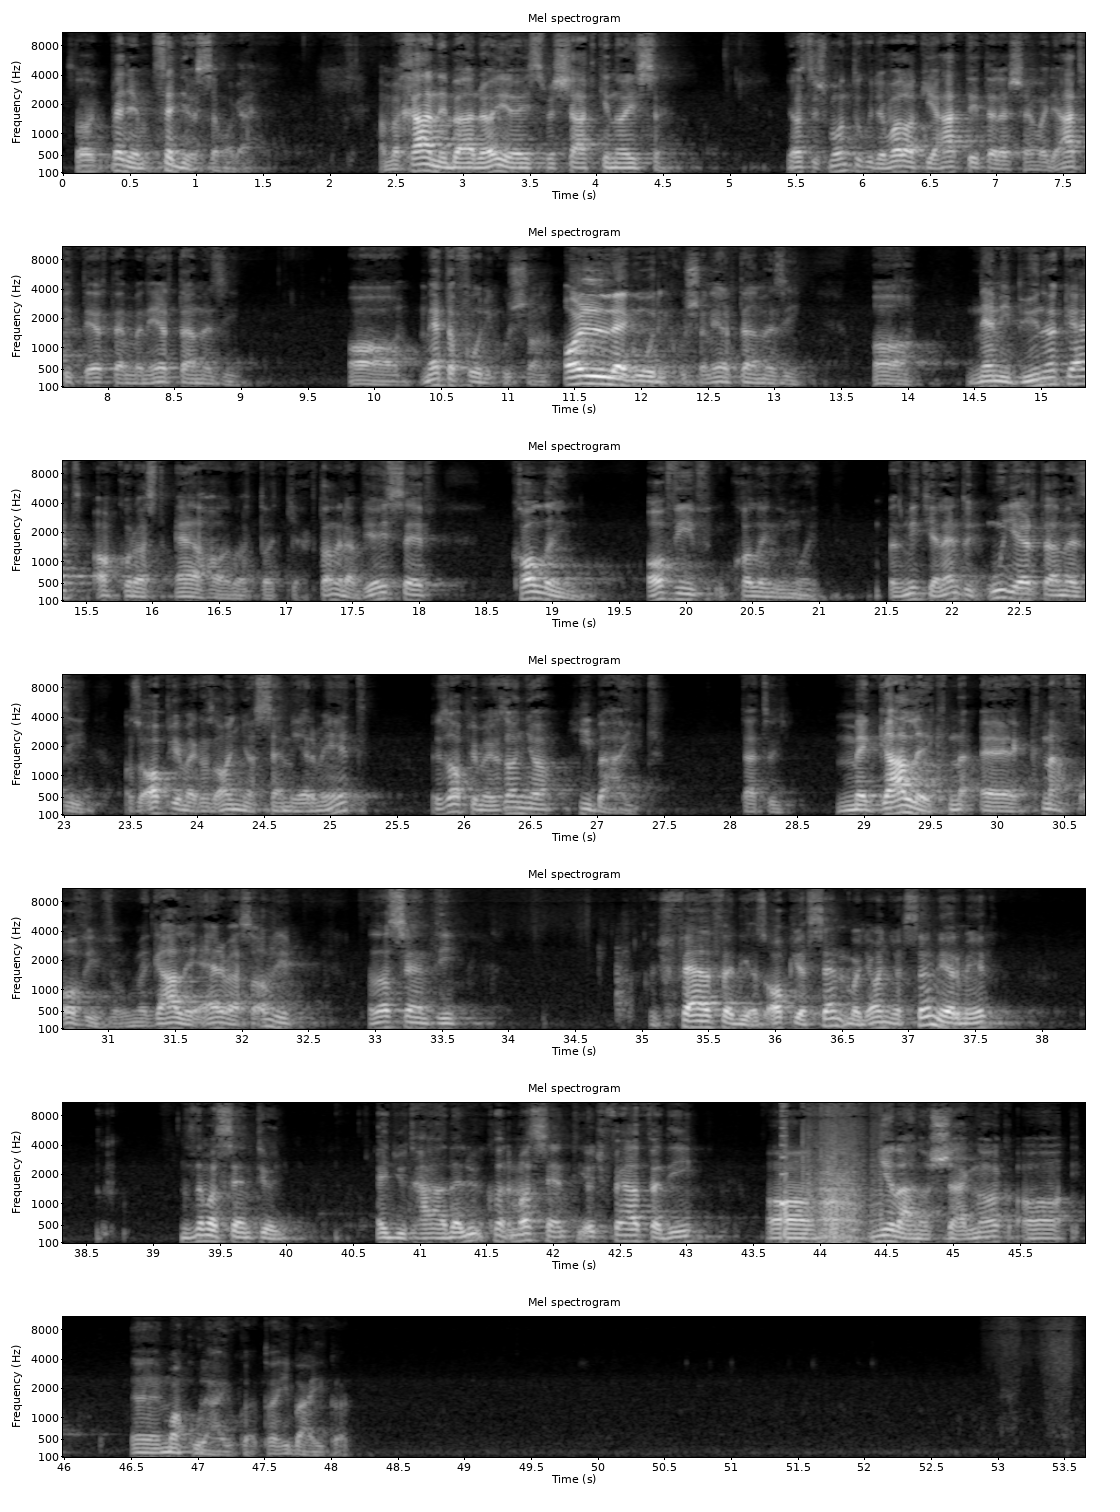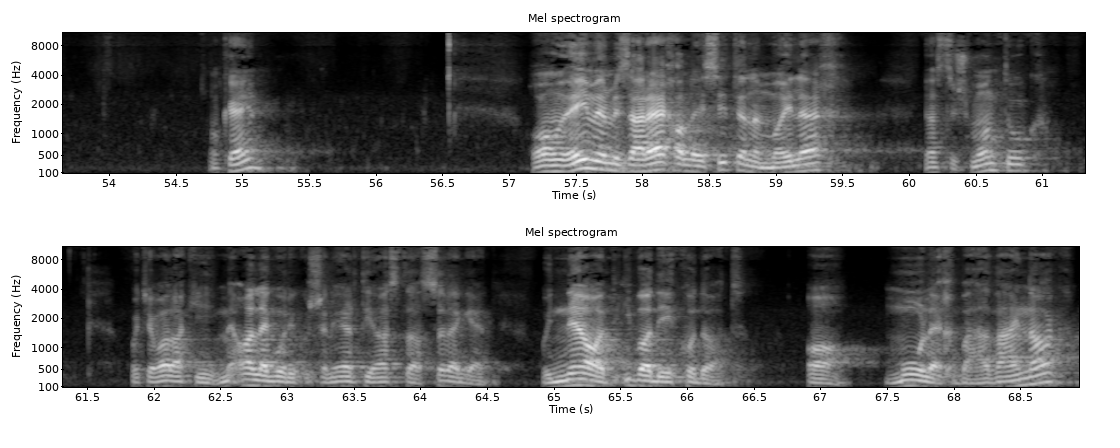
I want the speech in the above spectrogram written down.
Szóval vegyem, szedje össze magát. A mecháni bárra jöjsz, és sát ki Azt is mondtuk, hogy ha valaki áttételesen vagy átvitt értelemben értelmezi, a metaforikusan, allegórikusan értelmezi a nemi bűnöket, akkor azt elhallgattatják. Tanráb Jöjszef, Kalin, Aviv, Kalin. Ez mit jelent? Hogy úgy értelmezi az apja meg az anyja szemérmét, hogy az apja meg az anyja hibáit. Tehát, hogy megale eh, knaf aviv, megale ervász aviv, az azt jelenti, hogy felfedi az apja szem, vagy anyja szemérmét, ez nem azt jelenti, hogy együtt hál velük, hanem azt jelenti, hogy felfedi a nyilvánosságnak a eh, makulájukat, a hibáikat. Oké? Okay? Azt is mondtuk, hogyha valaki allegorikusan érti azt a szöveget, hogy ne ad ivadékodat a mólech bálványnak,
